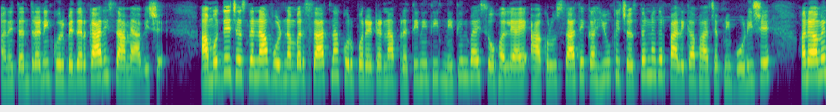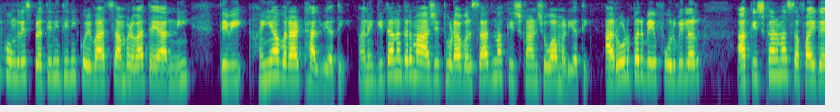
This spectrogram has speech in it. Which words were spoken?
અને તંત્રની કુરબેદરકારી સામે આવી છે. આ મુદ્દે જસદણના વોર્ડ નંબર સાતના કોર્પોરેટરના પ્રતિનિધિ નીતિનભાઈ સોહલિયાએ આક્રોશ સાથે કહ્યું કે જસદણ નગરપાલિકા ભાજપની બોડી છે અને અમે કોંગ્રેસ પ્રતિનિધિની કોઈ વાત સાંભળવા તૈયાર નહીં તેવી હૈયાવરા ઠાલવી હતી અને ગીતાનગરમાં આજે થોડા વરસાદમાં કિચકાણ જોવા મળી હતી. આ રોડ પર બે ફોર વ્હીલર આ કિચકાણમાં સફાઈ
